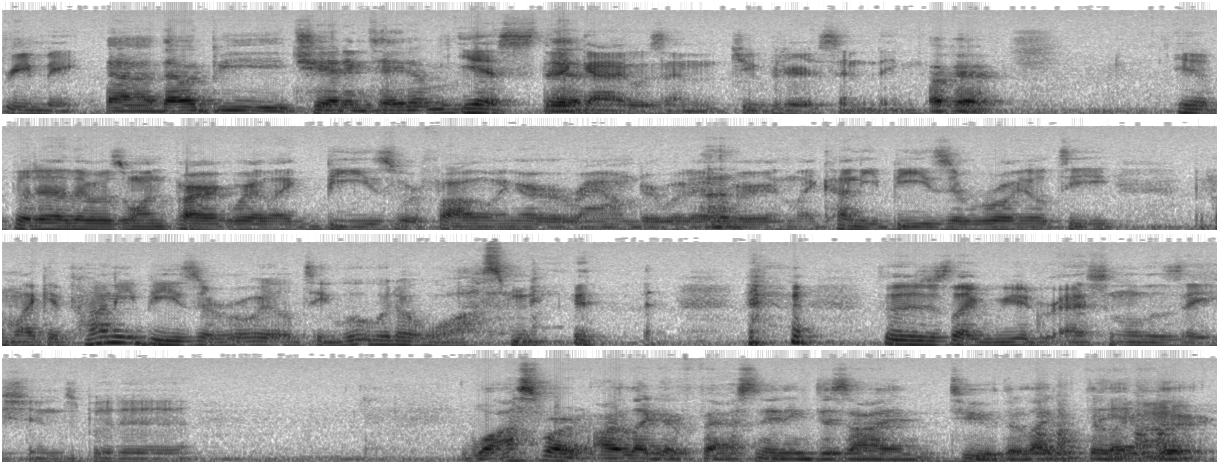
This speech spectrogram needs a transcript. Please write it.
remake. Uh, that would be Channing Tatum. Yes, that Yeah. guy was in Jupiter Ascending. Okay. Yeah, but uh, there was one part where like bees were following her around or whatever, Uh-huh. and like honeybees are royalty. But I'm like, if honeybees are royalty, what would a wasp be? so there's just like weird rationalizations, but uh, Wasps are, are like a fascinating design too. They're like they're They like are. the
